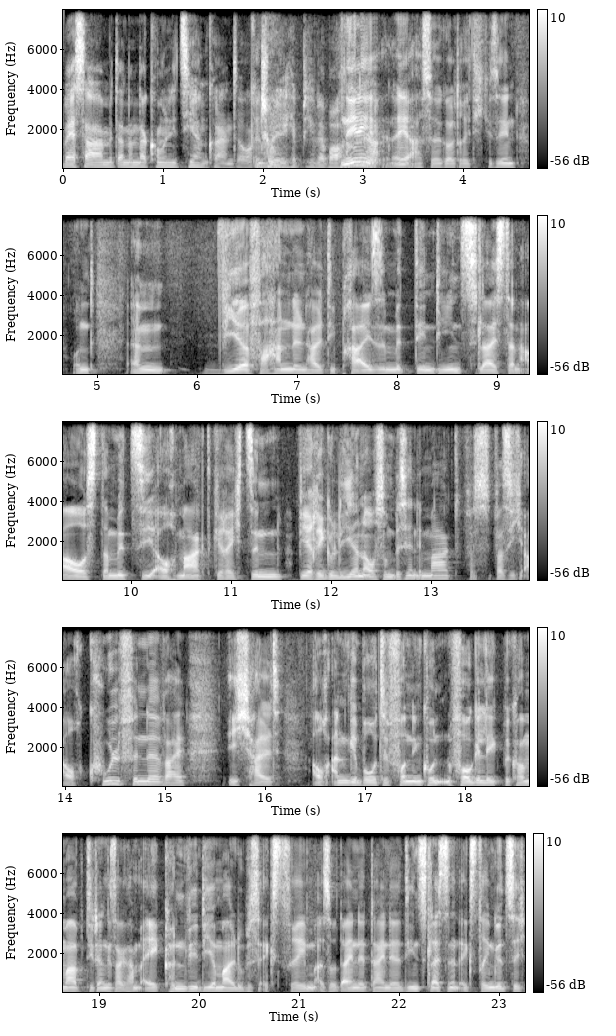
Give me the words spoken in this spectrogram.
besser miteinander kommunizieren können. So. Genau. Entschuldige, ich habe dich unterbrochen. Nee, nee, ja. nee, hast du ja Gold richtig gesehen. Und ähm, wir verhandeln halt die Preise mit den Dienstleistern aus, damit sie auch marktgerecht sind. Wir regulieren auch so ein bisschen den Markt, was, was ich auch cool finde, weil ich halt auch Angebote von den Kunden vorgelegt bekommen habe, die dann gesagt haben, ey, können wir dir mal, du bist extrem, also deine, deine Dienstleister sind extrem günstig,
